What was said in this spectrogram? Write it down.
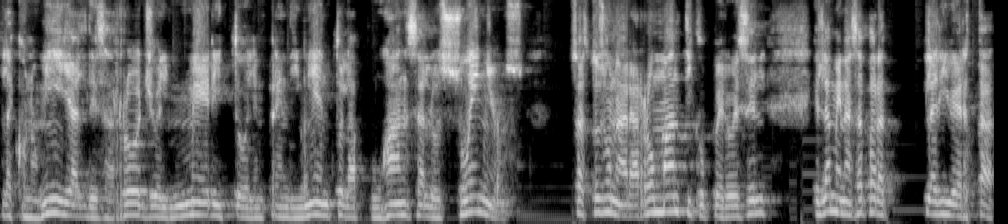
la economía, el desarrollo, el mérito, el emprendimiento, la pujanza, los sueños. O sea, esto sonará romántico, pero es, el, es la amenaza para la libertad,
